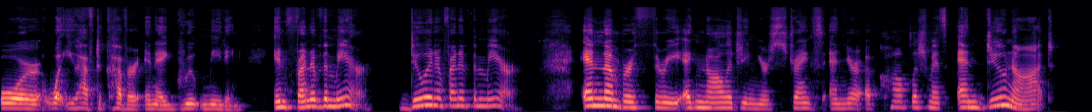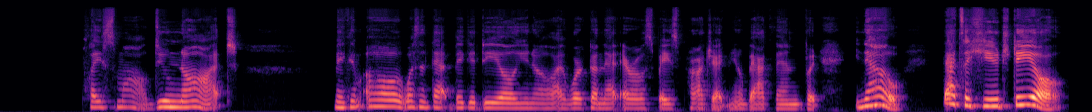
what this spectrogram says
or what you have to cover in a group meeting in front of the mirror. Do it in front of the mirror. And number three, acknowledging your strengths and your accomplishments. And do not play small. Do not make them, oh, it wasn't that big a deal. You know, I worked on that aerospace project, you know, back then. But no, that's a huge deal,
